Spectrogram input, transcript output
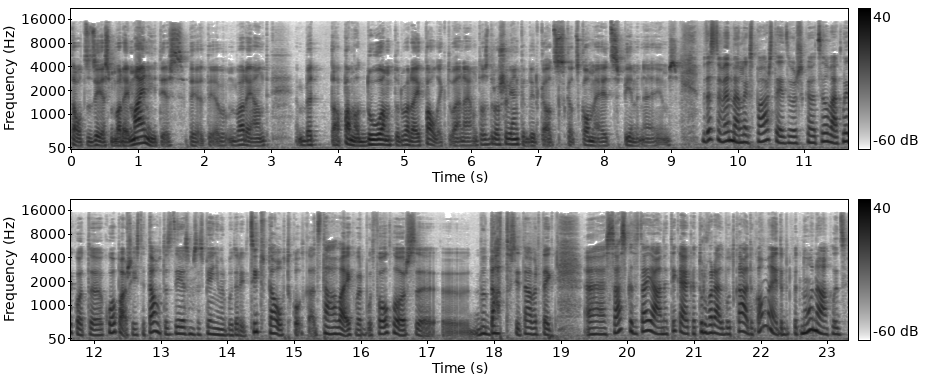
tautas dziesma varēja mainīties, tie, tie varianti bet tā pamatdoma tur varēja palikt, vai ne? Un tas droši vien, kad ir kāds, kāds komēdijas pieminējums. Bet tas vienmēr liekas pārsteidzoši, ka cilvēki liekot eh, kopā šīs tautas dziesmas, es pieņemu varbūt arī citu tautu kaut kādas tā laika, varbūt folkloras eh, nu, datus, ja tā var teikt, eh, saskata tajā ne tikai, ka tur varētu būt kāda komēdija, bet pat nonāk līdz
